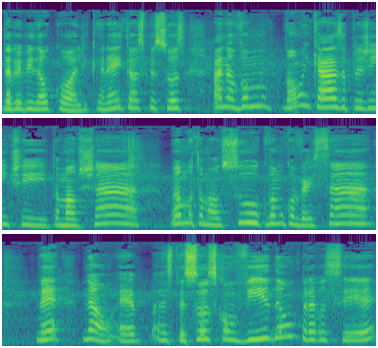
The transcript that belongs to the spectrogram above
da bebida alcoólica. Né? Então, as pessoas. Ah, não, vamos, vamos em casa para a gente tomar o chá, vamos tomar o suco, vamos conversar. Né? Não, é, as pessoas convidam para você.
